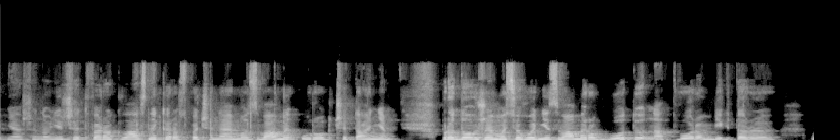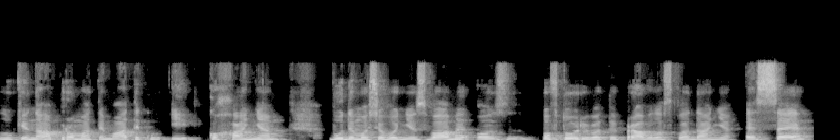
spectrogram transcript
дня, шановні четверокласники. Розпочинаємо з вами урок читання. Продовжуємо сьогодні з вами роботу над твором Віктора Лукіна про математику і кохання. Будемо сьогодні з вами повторювати правила складання есе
